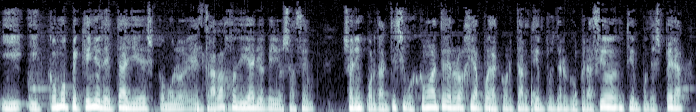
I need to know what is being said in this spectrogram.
y, y cómo pequeños detalles, como el trabajo diario que ellos hacen, son importantísimos, cómo la tecnología puede acortar tiempos de recuperación, tiempo de espera,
